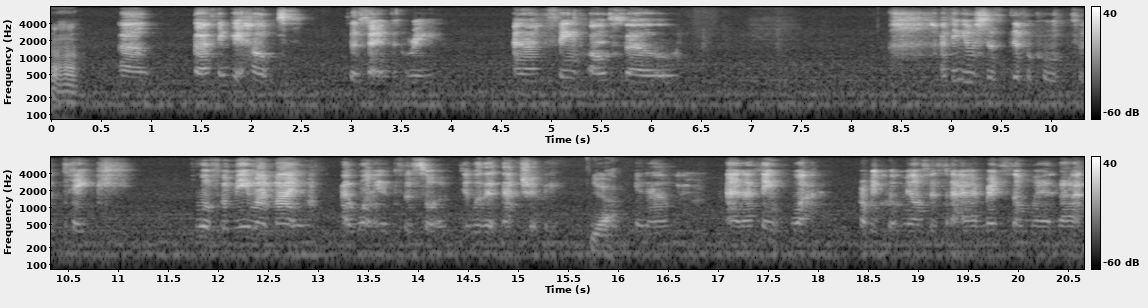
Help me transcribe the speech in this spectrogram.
Uh huh. Um, so I think it helped to a certain degree. And I think also, I think it was just difficult to take. Well, for me, my mind, I wanted to sort of deal with it naturally, Yeah. you know. And I think what probably put me off is that I read somewhere that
